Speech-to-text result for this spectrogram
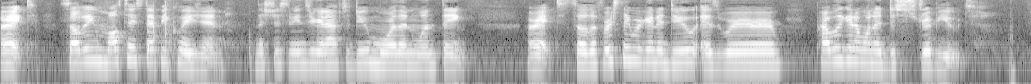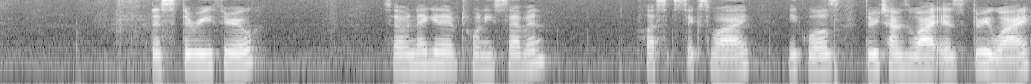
Alright, solving multi-step equation. This just means you're going to have to do more than one thing. Alright, so the first thing we're going to do is we're probably going to want to distribute this 3 through. So negative 27 plus 6y equals 3 times y is 3y,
